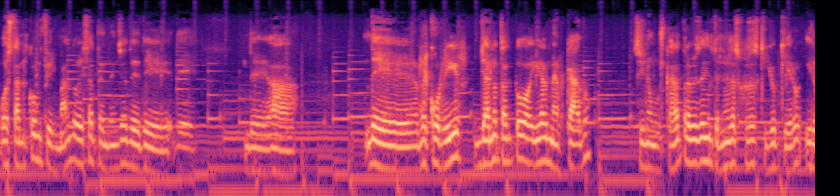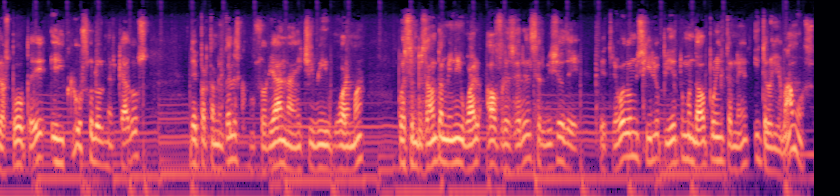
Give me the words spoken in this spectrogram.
o están confirmando esa tendencia de, de, de, de ah, de recurrir ya no tanto ir al mercado, sino buscar a través de internet las cosas que yo quiero y las puedo pedir. E incluso los mercados departamentales como Soriana, HB, Walmart, pues empezaron también igual a ofrecer el servicio de entrega a domicilio, pide tu mandado por internet y te lo llevamos.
